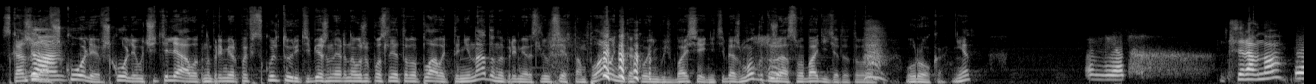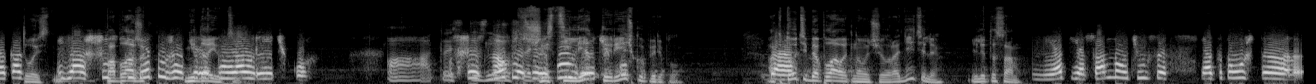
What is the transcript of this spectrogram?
Скажи, Да. а в школе, в школе учителя, вот, например, по физкультуре, тебе же, наверное, уже после этого плавать-то не надо, например, если у всех там плавание какое-нибудь в бассейне, тебя же могут уже освободить от этого урока, нет? Нет. все равно? Я как То есть я поблажек лет уже не дают переплывал речку. А, то есть ты Шесть знал, что... Шести лет ты речку. переплыл? А кто тебя плавать научил? Родители? Или ты сам? Нет, я сам научился. Я потому что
